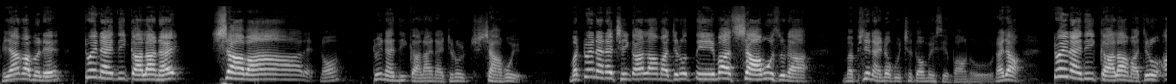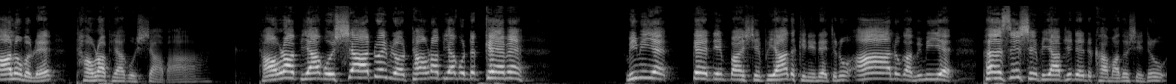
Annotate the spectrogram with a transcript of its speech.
ဘုရားကမလဲတွေ့နိုင်သည့်ကာလ၌ရှာပါတဲ့နော်တွေ့နိုင်သည့်ကာလ၌ကျွန်တော်ရှာဖို့မတွေ့နိုင်တဲ့ချိန်ကာလမှာကျွန်တော်တေမရှာဖို့ဆိုတာမဖြစ်နိုင်တော့ဘူးချစ်တော်မိတ်ဆွေပေါင်းတို့ဒါကြောင့်တွေ့နိုင်သည့်ကာလမှာကျွန်တော်အားလုံးပဲလေထာဝရဘုရားကိုရှာပါထာဝရဘုရားကိုရှာတွေ့ပြီးတော့ထာဝရဘုရားကိုတကယ်ပဲ မိမိရဲ့ကဲတင်ပါရှင်ဘုရားသခင်နေတဲ့ကျွန်တော်အားလုံးကမိမိရဲ့ဖန်ဆင်းရှင်ဘုရားဖြစ်တဲ့တခါမှာဆိုရှင်ကျွန်တော်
